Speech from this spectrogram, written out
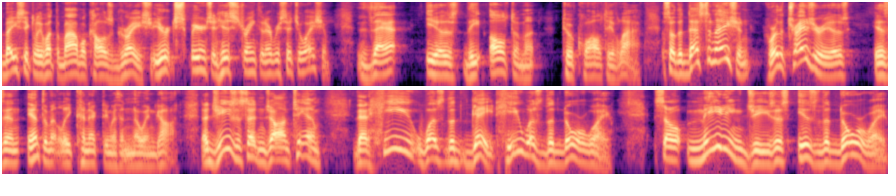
basically what the Bible calls grace. You're experiencing His strength in every situation. That is the ultimate to a quality of life. So the destination, where the treasure is, is in intimately connecting with and knowing God. Now, Jesus said in John 10 that He was the gate, He was the doorway. So, meeting Jesus is the doorway.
